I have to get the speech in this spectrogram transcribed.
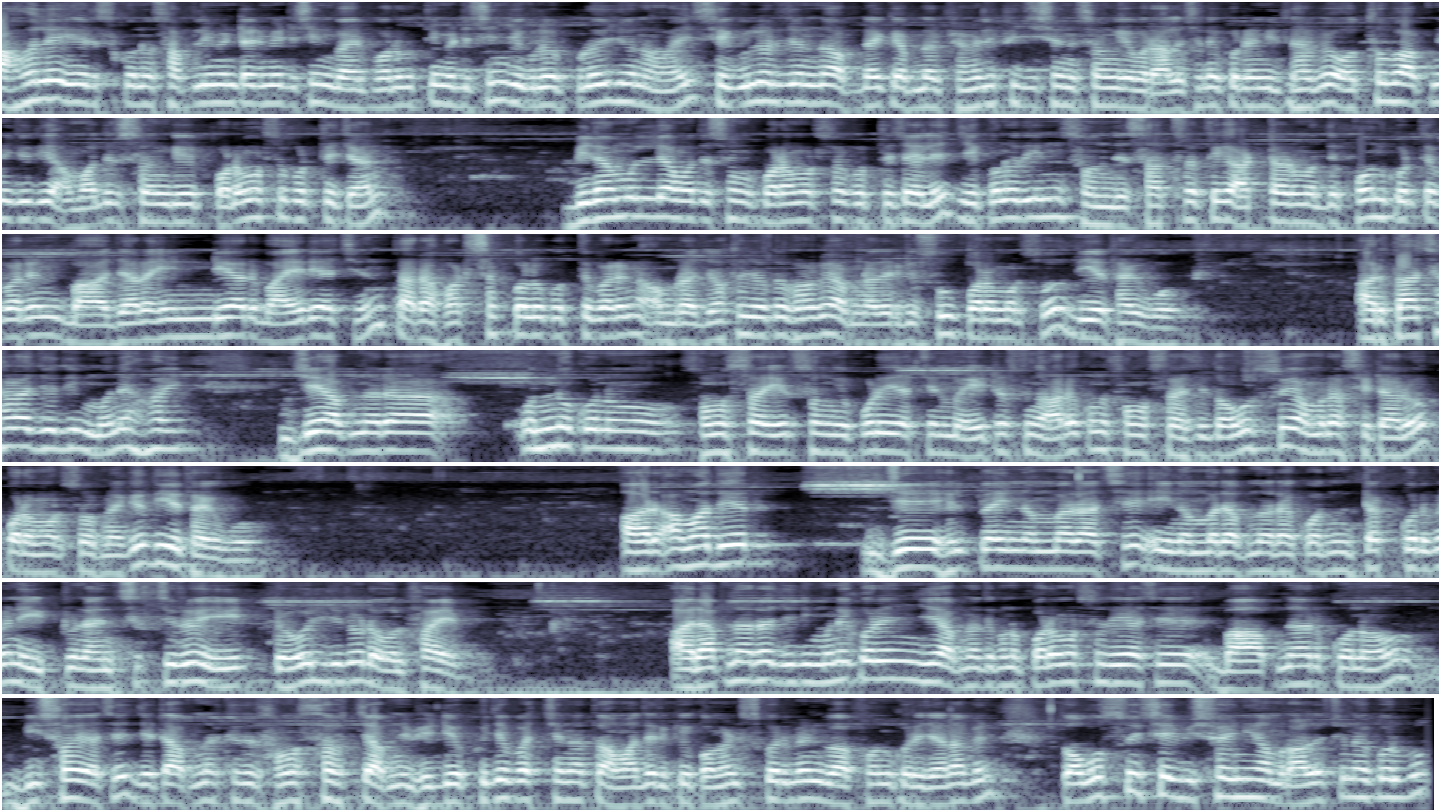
তাহলে এর কোনো সাপ্লিমেন্টারি মেডিসিন বা এর পরবর্তী মেডিসিন যেগুলোর প্রয়োজন হয়, সেগুলোর জন্য আপনাকে আপনার ফ্যামিলি ফিজিশিয়ানের সঙ্গে এবার আলোচনা করে নিতে হবে। অথবা আপনি যদি আমাদের সঙ্গে পরামর্শ করতে চান বিনামূল্যে আমাদের সঙ্গে পরামর্শ করতে চাইলে যে কোনো দিন সন্ধ্যে সাতটা থেকে আটটার মধ্যে ফোন করতে পারেন বা যারা ইন্ডিয়ার বাইরে আছেন, তারা হোয়াটসঅ্যাপ কলও করতে পারেন। আমরা যথাযথভাবে আপনাদেরকে সুপরামর্শ দিয়ে থাকব। আর তাছাড়া যদি মনে হয় যে আপনারা অন্য কোনো সমস্যা এর সঙ্গে পড়ে যাচ্ছেন বা এটার সঙ্গে আরও কোনো সমস্যা আছে, তো অবশ্যই আমরা সেটারও পরামর্শ আপনাকে দিয়ে থাকব। আর আমাদের যে হেল্পলাইন নাম্বার আছে, এই নাম্বারে আপনারা কন্ট্যাক্ট করবেন eight two nine six zero eight double zero double five আর আপনারা যদি মনে করেন যে আপনাদের কোনো পরামর্শ দেওয়া আছে বা আপনার কোনো বিষয় আছে যেটা আপনার ক্ষেত্রে সমস্যা হচ্ছে, আপনি ভিডিও খুঁজে পাচ্ছেন না, তো আমাদেরকে কমেন্টস করবেন বা ফোন করে জানাবেন তো অবশ্যই সেই বিষয় নিয়ে আমরা আলোচনা করব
